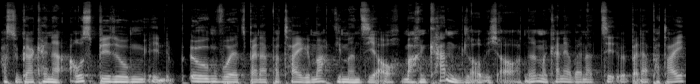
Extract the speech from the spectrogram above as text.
hast du gar keine Ausbildung in, irgendwo jetzt bei einer Partei gemacht, wie man sie auch machen kann, glaube ich auch. Ne? Man kann ja bei einer, bei einer Partei,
